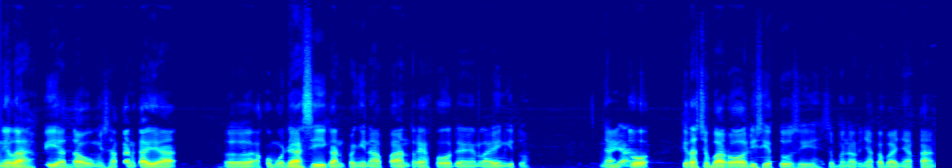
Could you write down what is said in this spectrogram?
inilah fee atau misalkan kayak eh, akomodasi kan penginapan, travel dan lain-lain gitu. Nah itu kita coba roll di situ sih sebenarnya kebanyakan.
